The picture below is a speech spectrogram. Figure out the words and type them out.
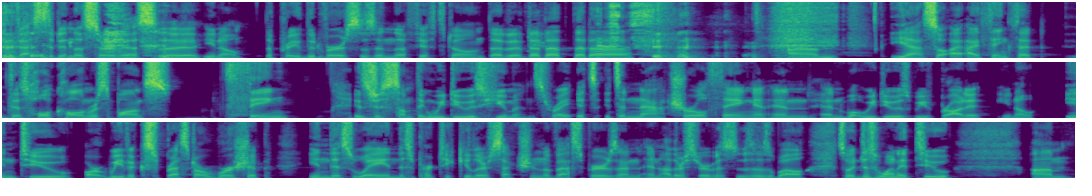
invested in the service. Uh, you know, the prelude verse is in the fifth tone. Da da da da da da. um, yeah, so I, I think that this whole call and response thing is just something we do as humans, right? It's it's a natural thing, and and, and what we do is we've brought it, you know, into or we've expressed our worship in this way in this particular section of vespers and, and other services as well. So i just wanted to um,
